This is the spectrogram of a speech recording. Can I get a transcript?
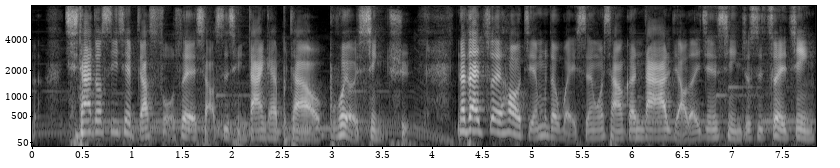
了，其他都是一些比较琐碎的小事情，大家应该不太不会有兴趣。那在最后节目的尾声，我想要跟大家聊的一件事情，就是最近，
